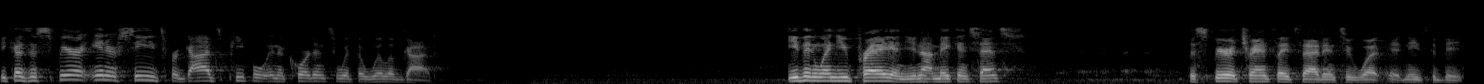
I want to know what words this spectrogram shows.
because the Spirit intercedes for God's people in accordance with the will of God. Even when you pray and you're not making sense, the Spirit translates that into what it needs to be.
